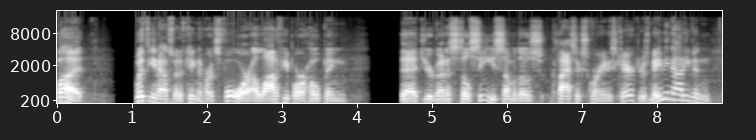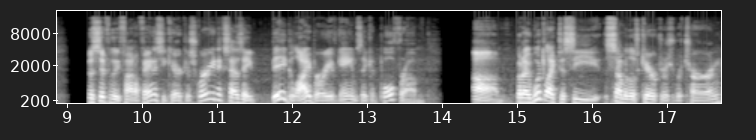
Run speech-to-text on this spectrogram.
But with the announcement of Kingdom Hearts 4, a lot of people are hoping that you're going to still see some of those classic Square Enix characters, maybe not even specifically Final Fantasy characters. Square Enix has a big library of games they can pull from. Um, but I would like to see some of those characters return.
